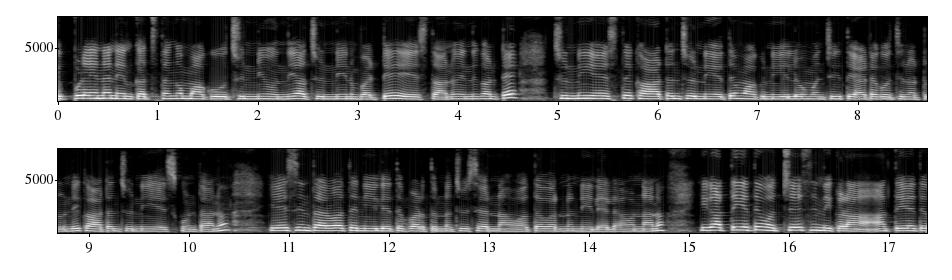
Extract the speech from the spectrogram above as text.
ఎప్పుడైనా నేను ఖచ్చితంగా మాకు చున్నీ ఉంది. ఆ చున్నీని బట్టే వేస్తాను. ఎందుకంటే చున్నీ వేస్తే కాటన్ చున్నీ అయితే మాకు నీళ్ళు మంచిగా తేటకు వచ్చినట్టుండి కాటన్ చున్నీ వేసుకుంటాను. వేసిన తర్వాత నీళ్ళు అయితే పడుతున్నా. చూసారు నా వాతావరణం నీళ్ళు ఎలా ఉన్నాను. ఇక అత్తయ్య అయితే వచ్చేసింది ఇక్కడ. అత్తయ్య అయితే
